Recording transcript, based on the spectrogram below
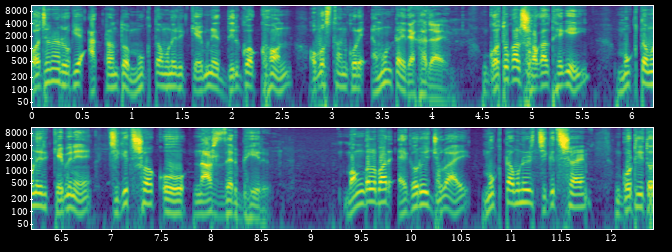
অজানা রোগে আক্রান্ত মুক্তামণির কেবিনে দীর্ঘক্ষণ অবস্থান করে এমনটাই দেখা যায়। গতকাল সকাল থেকেই মুক্তামণির কেবিনে চিকিৎসক ও নার্সদের ভিড়। মঙ্গলবার এগারোই জুলাই মুক্তামণির চিকিৎসায় গঠিত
